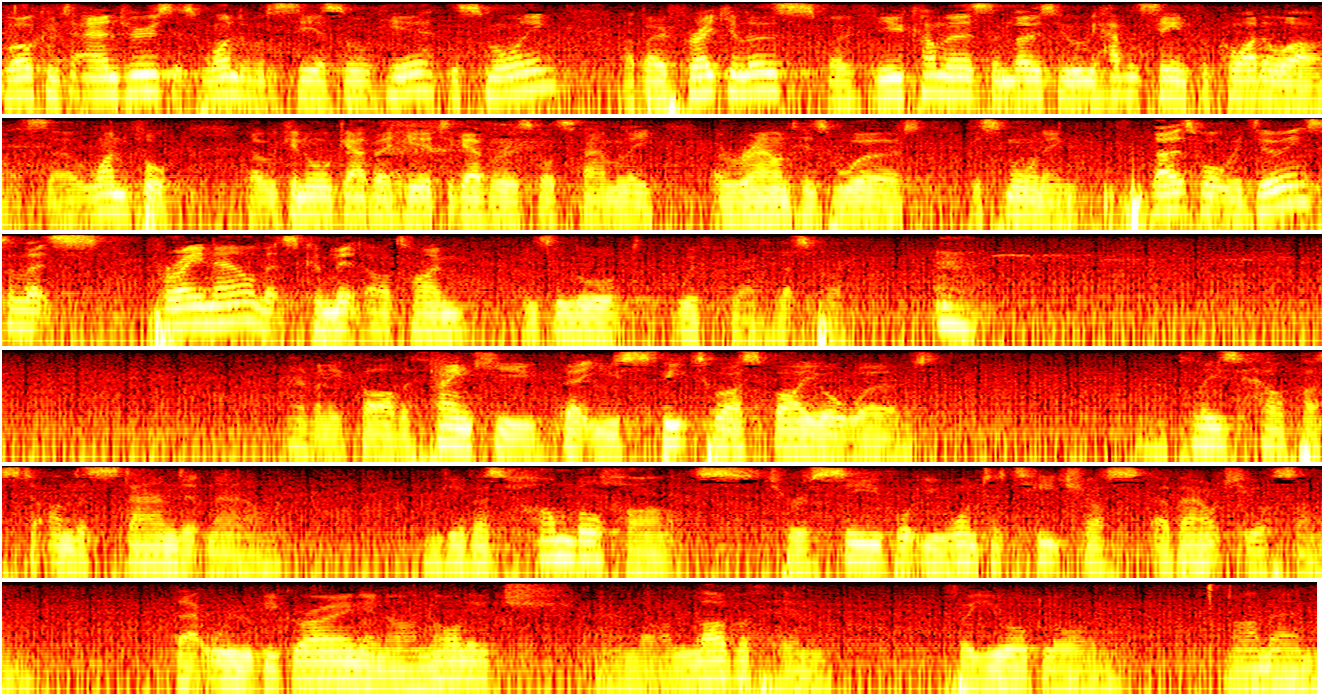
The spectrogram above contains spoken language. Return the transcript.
Welcome to Andrews. It's wonderful to see us all here this morning, uh, both regulars, both newcomers, and those who we haven't seen for quite a while. It's uh, wonderful that we can all gather here together as God's family around His Word this morning. That is what we're doing, so let's pray now. Let's commit our time into the Lord with prayer. Let's pray. Heavenly Father, thank you that you speak to us by your Word. Uh, please help us to understand it now and give us humble hearts to receive what you want to teach us about your Son, that we would be growing in our knowledge and our love of him for your glory. Amen.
